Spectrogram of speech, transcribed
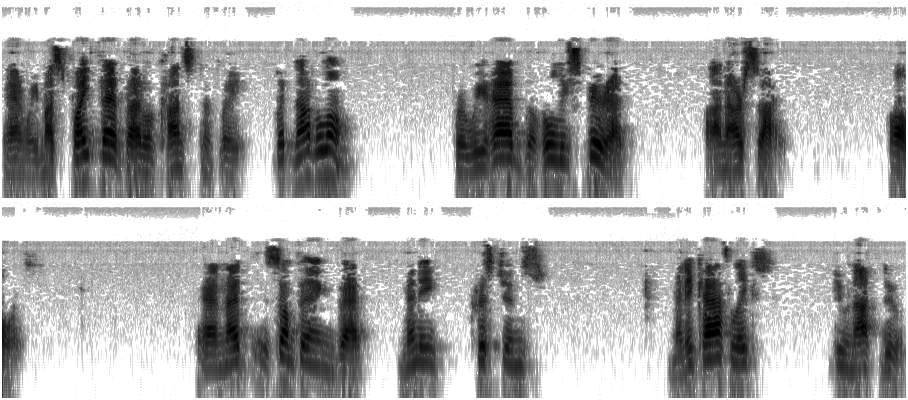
and we must fight that battle constantly, but not alone. For we have the Holy Spirit on our side, always. And that is something that many Christians, many Catholics do not do.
